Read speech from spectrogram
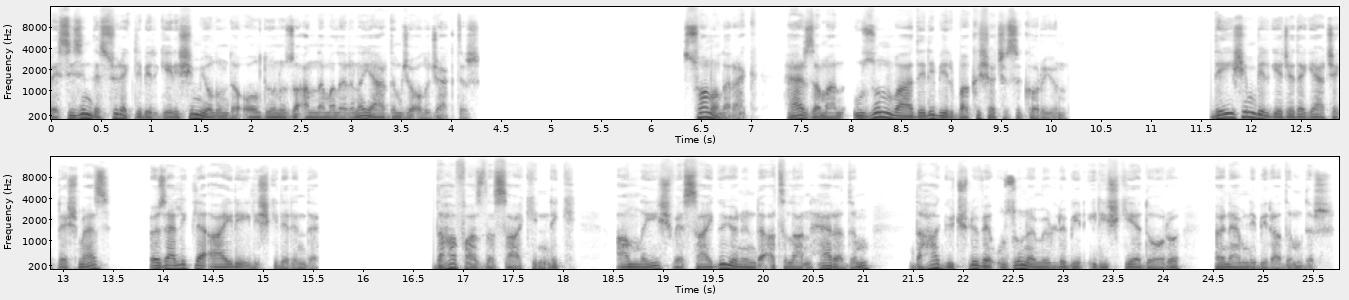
ve sizin de sürekli bir gelişim yolunda olduğunuzu anlamalarına yardımcı olacaktır. Son olarak, her zaman uzun vadeli bir bakış açısı koruyun. Değişim bir gecede gerçekleşmez, özellikle aile ilişkilerinde. Daha fazla sakinlik, anlayış ve saygı yönünde atılan her adım, daha güçlü ve uzun ömürlü bir ilişkiye doğru önemli bir adımdır.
